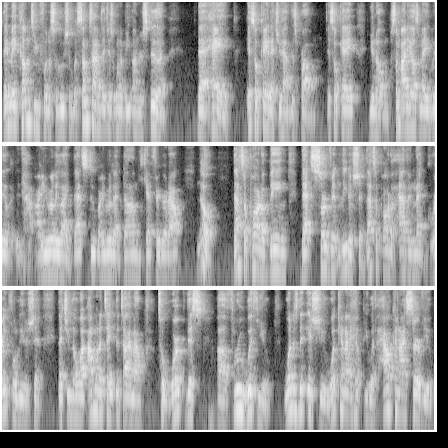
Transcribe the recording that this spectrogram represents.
they may come to you for the solution, but sometimes they just want to be understood that, hey, it's okay that you have this problem. It's okay. You know, somebody else may be, are you really like that stupid? Are you really that dumb? You can't figure it out? No, that's a part of being that servant leadership. That's a part of having that grateful leadership that you know what, I'm going to take the time out to work this uh, through with you. What is the issue? What can I help you with? How can I serve you?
